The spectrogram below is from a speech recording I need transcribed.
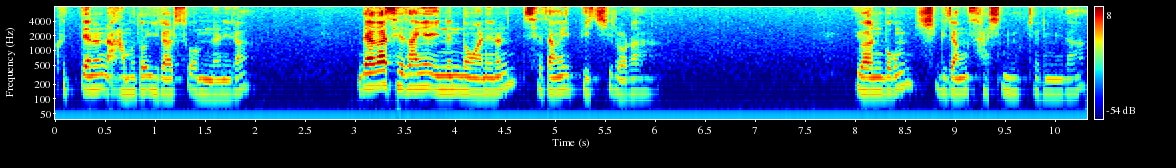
그때는 아무도 일할 수 없느니라. 내가 세상에 있는 동안에는 세상의 빛이로라. 요한복음 12장 46절입니다.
